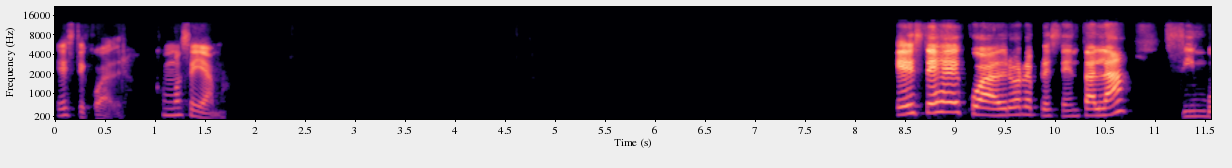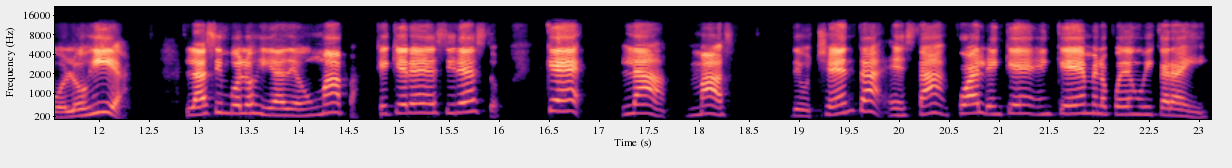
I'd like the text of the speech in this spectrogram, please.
Este cuadro, ¿cómo se llama? Este cuadro representa la simbología, la simbología de un mapa. ¿Qué quiere decir esto? Que la más de 80 está, ¿cuál? ¿En qué, en qué me lo pueden ubicar ahí?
